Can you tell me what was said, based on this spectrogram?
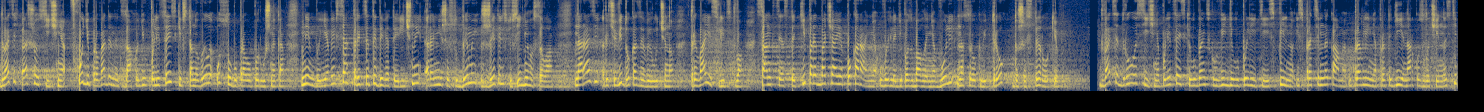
21 січня в ході проведених заходів поліцейські встановили особу правопорушника. Ним виявився 39-річний раніше судимий житель сусіднього села. Наразі речові докази вилучено. Триває слідство. Санкція статті передбачає покарання у вигляді позбавлення волі на срок від 3 до 6 років. 22 січня поліцейські Лубенського відділу поліції спільно із працівниками управління протидії наркозлочинності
